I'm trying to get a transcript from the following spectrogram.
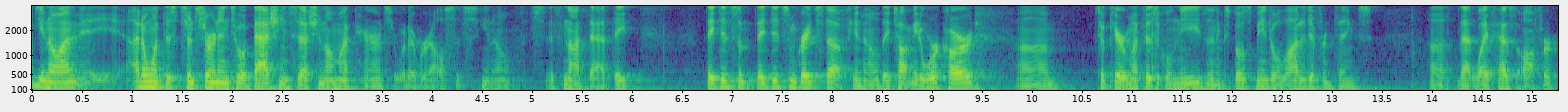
you know, I, I don't want this to turn into a bashing session on my parents or whatever else. It's, you know, it's, it's not that. They, they, did some, they did some great stuff, you know. They taught me to work hard, um, took care of my physical needs, and exposed me to a lot of different things uh, that life has to offer.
